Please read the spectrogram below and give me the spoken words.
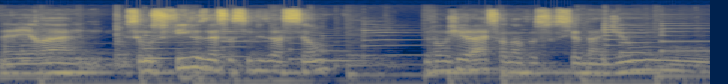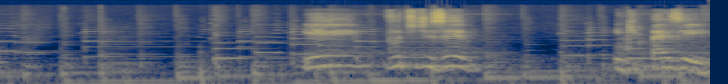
Né? E ela, somos filhos dessa civilização que vão gerar essa nova sociedade. O... E vou te dizer, em que pese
